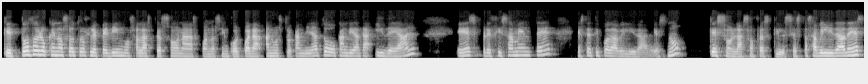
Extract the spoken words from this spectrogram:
que todo lo que nosotros le pedimos a las personas cuando se incorpora a nuestro candidato o candidata ideal es precisamente este tipo de habilidades, ¿no? ¿Qué son las soft skills? Estas habilidades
